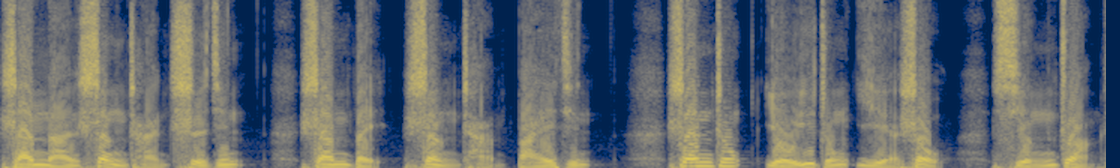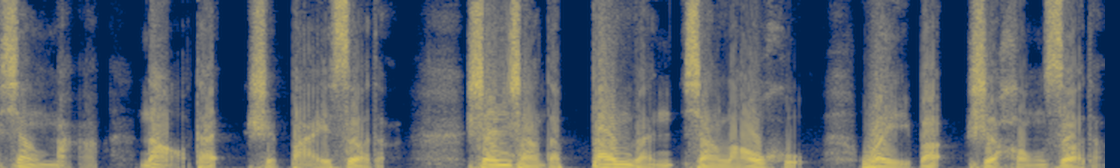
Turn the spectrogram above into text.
山南盛产赤金，山北盛产白金。山中有一种野兽，形状像马，脑袋是白色的。身上的斑纹像老虎，尾巴是红色的，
